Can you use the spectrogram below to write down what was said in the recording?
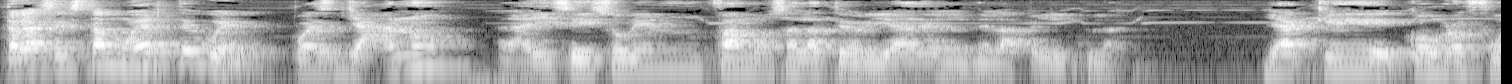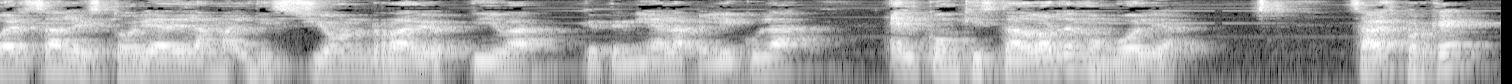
Tras esta muerte, güey, pues ya no. Ahí se hizo bien famosa la teoría del- de, la película. Ya que cobró fuerza la historia de la maldición radioactiva que tenía la película El Conquistador de Mongolia. ¿Sabes por qué?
